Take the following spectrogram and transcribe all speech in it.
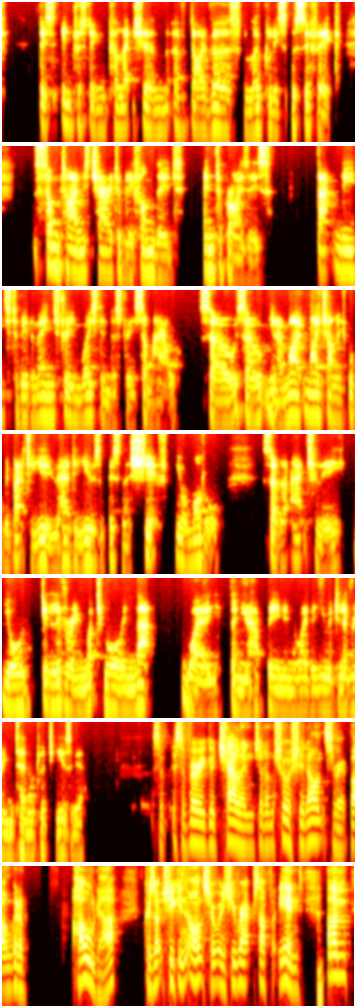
this interesting collection of diverse locally specific sometimes charitably funded enterprises. That needs to be the mainstream waste industry somehow. So so you know my my challenge will be back to you. How do you as a business shift your model so that actually you're delivering much more in that way than you have been in the way that you were delivering 10 or 20 years ago? It's a, it's a very good challenge and i'm sure she'd answer it but i'm going to hold her because she can answer it when she wraps up at the end. Um,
